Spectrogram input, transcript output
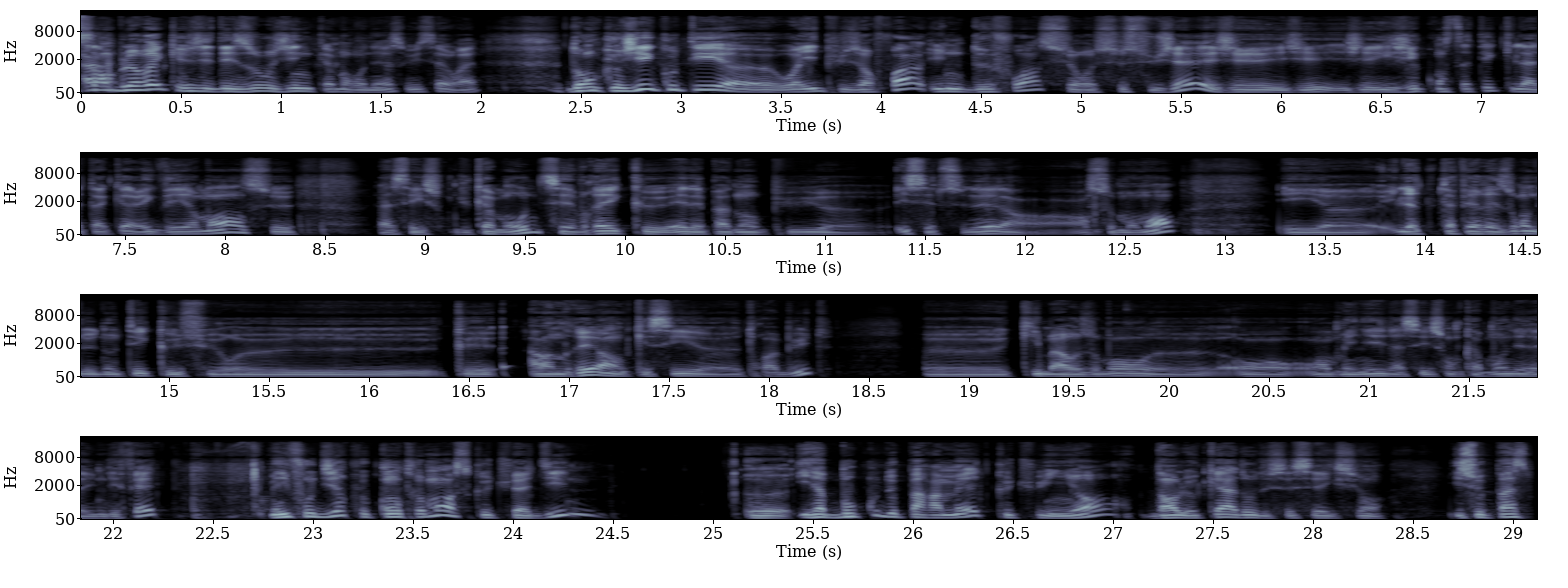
semblerait, que j'ai des origines camerounaises, oui, c'est vrai. Donc, j'ai écouté euh, plusieurs fois, une, deux fois, sur ce sujet. et j'ai- constaté qu'il attaquait avec véhémence la sélection du Cameroun. C'est vrai qu'elle n'est pas non plus euh, exceptionnelle en, ce moment. Et euh, il a tout à fait raison de noter que, sur, euh, que André a encaissé trois buts. qui malheureusement euh, ont mené la sélection camerounaise à une défaite. Mais il faut dire que contrairement à ce que tu as dit, euh, il y a beaucoup de paramètres que tu ignores dans le cadre de ces sélections. Il se passe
